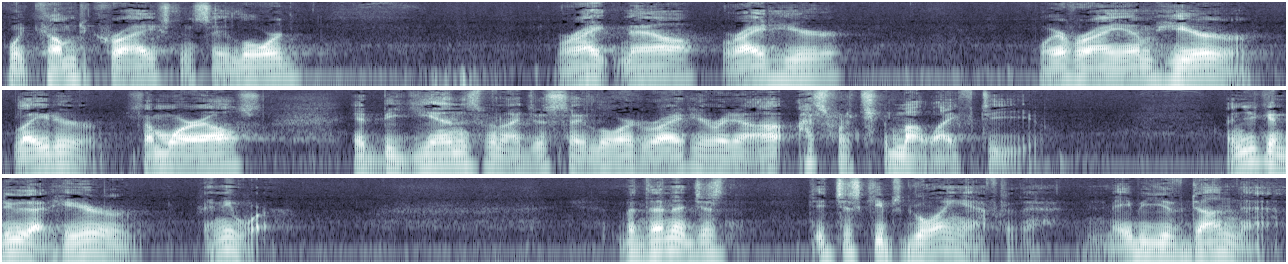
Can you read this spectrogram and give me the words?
when we come to Christ and say, Lord, right now, right here, wherever I am, here or later or somewhere else, it begins when I just say, Lord, right here, right now, I just want to give my life to you. And you can do that here or anywhere. But then it just, it just keeps going after that. Maybe you've done that.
